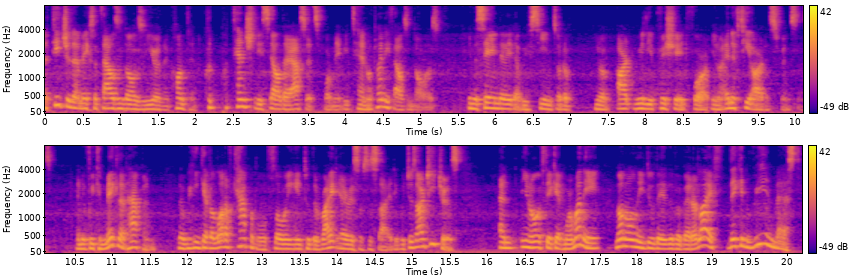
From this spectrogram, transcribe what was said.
a teacher that makes $1,000 a year in their content could potentially sell their assets for maybe ten or $20,000 in the same way that we've seen sort of, you know, art really appreciate for, you know, NFT artists, for instance. And if we can make that happen, then we can get a lot of capital flowing into the right areas of society, which is our teachers. And, you know, if they get more money, not only do they live a better life, they can reinvest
